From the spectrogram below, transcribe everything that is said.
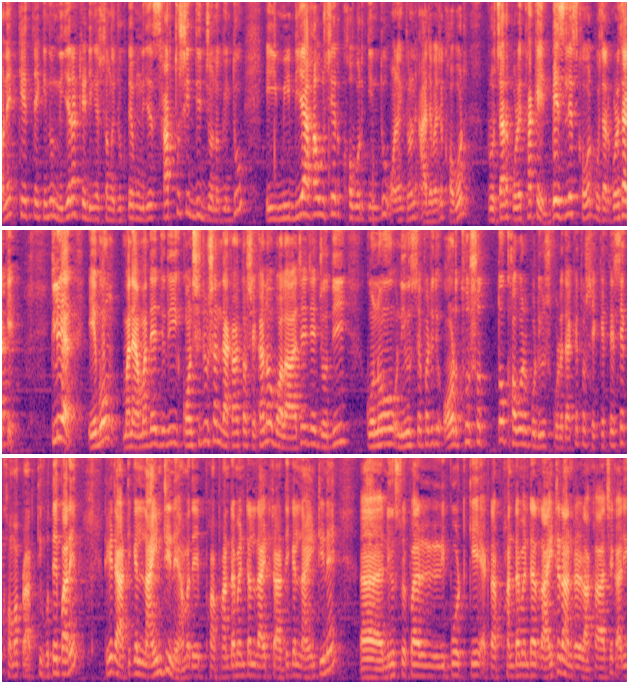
অনেক ক্ষেত্রে কিন্তু নিজেরা ট্রেডিংয়ের সঙ্গে যুক্ত এবং নিজের স্বার্থ সিদ্ধির জন্য কিন্তু এই মিডিয়া হাউসের খবর কিন্তু অনেক ধরনের আজেবাজে খবর প্রচার করে থাকে বেসলেস খবর প্রচার করে থাকে। ক্লিয়ার এবং মানে আমাদের যদি কনস্টিটিউশন দেখা হয় তো সেখানেও বলা আছে যে যদি কোনো নিউজ পেপার যদি অর্ধসত্য খবর প্রডিউস করে থাকে, তো সেক্ষেত্রে সে ক্ষমা প্রার্থী হতে পারে। ঠিক আছে আর্টিকেল নাইনটিনে আমাদের ফান্ডামেন্টাল রাইটের আর্টিকেল নাইনটিনে নিউজ পেপার রিপোর্টকে একটা ফান্ডামেন্টাল রাইটের আন্ডারে রাখা আছে, কাজে,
